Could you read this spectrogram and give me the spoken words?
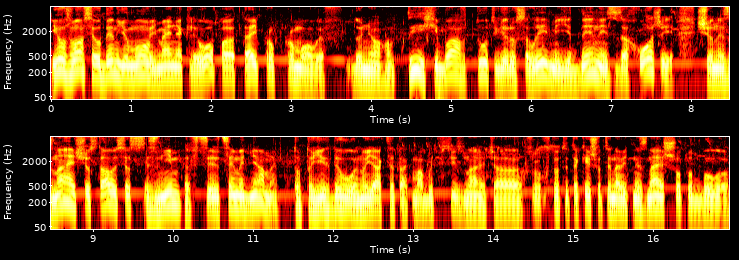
І озвався один йому імення Кліопа, та й про- промовив до нього: Ти хіба тут в Єрусалимі єдиний захожий, що не знає, що сталося з ним в цими днями? Тобто їх дивує. Ну як це так? Мабуть, всі знають. А хто- ти такий, що ти навіть не знаєш, що тут було?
